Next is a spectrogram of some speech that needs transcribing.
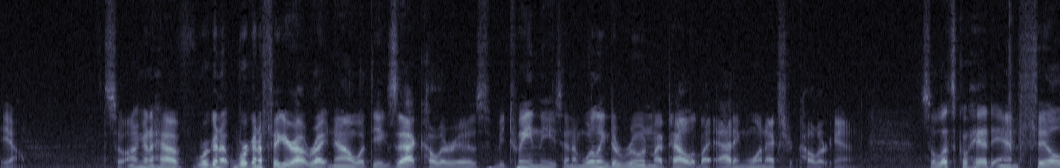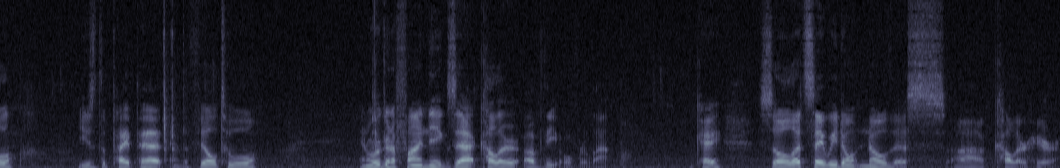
yeah. So I'm gonna have we're gonna we're gonna figure out right now what the exact color is between these, and I'm willing to ruin my palette by adding one extra color in. So let's go ahead and fill. Use the pipette and the fill tool, and we're gonna find the exact color of the overlap. Okay. So let's say we don't know this uh, color here.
